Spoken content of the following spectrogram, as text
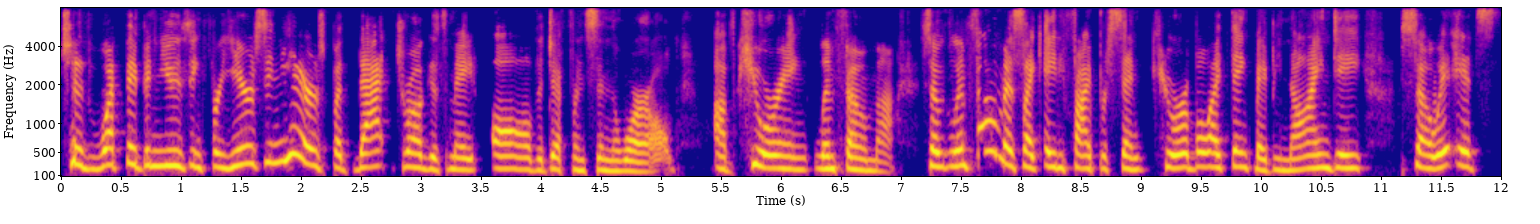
to what they've been using for years and years. But that drug has made all the difference in the world of curing lymphoma. So lymphoma is like 85% curable, I think, maybe 90. So it- it's,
